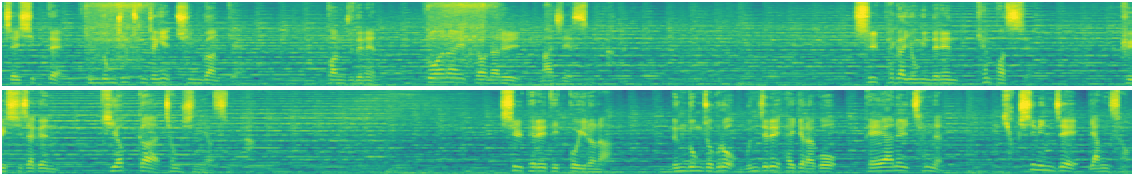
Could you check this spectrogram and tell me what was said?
제10대 김동진 총장의 취임과 함께 광주대는 또 하나의 변화를 맞이했습니다. 실패가 용인되는 캠퍼스. 그 시작은 기업가 정신이었습니다. 실패를 딛고 일어나 능동적으로 문제를 해결하고 대안을 찾는 혁신인재 양성.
